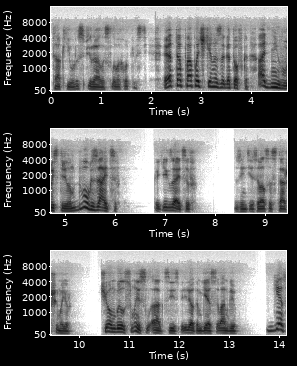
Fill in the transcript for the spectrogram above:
Так его распирала словоохотливость. Это папочкина заготовка. Одним выстрелом двух зайцев. Каких зайцев? Заинтересовался старший майор. В чем был смысл акции с перелетом Гесса в Англию? Гесс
